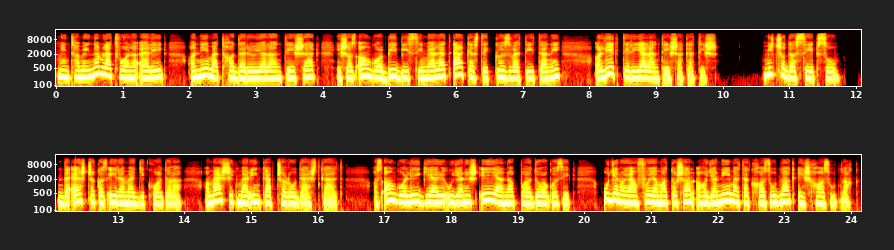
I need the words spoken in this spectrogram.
Mintha még nem lett volna elég, a német haderőjelentések és az angol BBC mellett elkezdték közvetíteni a légtéri jelentéseket is. Micsoda szép szó, de ez csak az érem egyik oldala, a másik már inkább csalódást kelt. Az angol légierő ugyanis éjjel-nappal dolgozik, ugyanolyan folyamatosan, ahogy a németek hazudnak és hazudnak.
